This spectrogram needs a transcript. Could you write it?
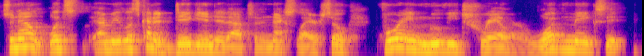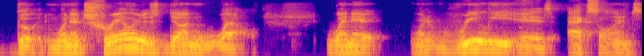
So now let's, I mean, let's kind of dig into that to the next layer. So for a movie trailer, what makes it good? When a trailer is done well, when it when it really is excellent,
